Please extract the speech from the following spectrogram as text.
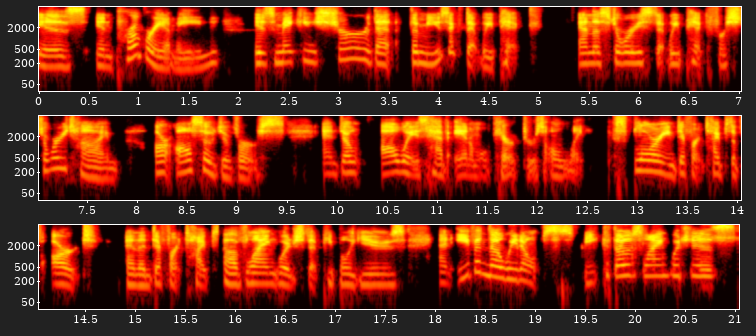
is in programming is making sure that the music that we pick and the stories that we pick for story time are also diverse and don't always have animal characters only. Exploring different types of art and the different types of language that people use. And even though we don't speak those languages,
